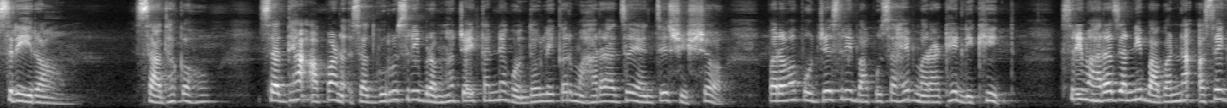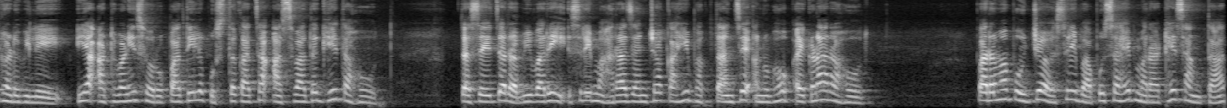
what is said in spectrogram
श्रीराम। साधक हो सध्या आपण सद्गुरू श्री ब्रह्मचैतन्य गोंदवलेकर महाराज यांचे शिष्य परमपूज्य श्री बापूसाहेब मराठे लिखित श्री महाराजांनी बाबांना असे घडविले या आठवणी स्वरूपातील पुस्तकाचा आस्वाद घेत आहोत. तसेच रविवारी श्री महाराजांच्या काही भक्तांचे अनुभव ऐकणार आहोत. परमपूज्य श्री बापूसाहेब मराठे सांगतात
